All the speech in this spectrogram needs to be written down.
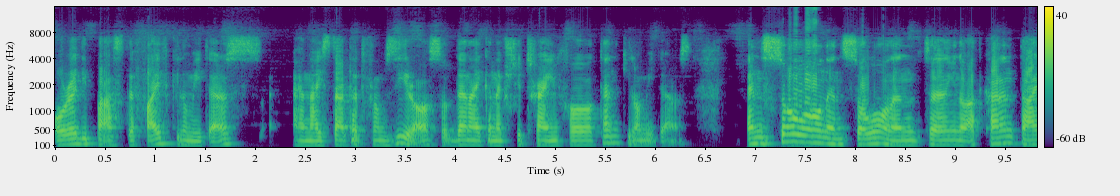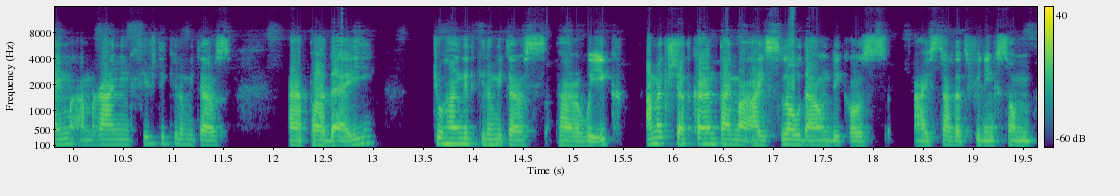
already passed the five kilometers and I started from zero. So then I can actually train for 10 kilometers and so on and so on. And, uh, you know, at current time, I'm running 50 kilometers uh, per day, 200 kilometers per week. I'm actually at current time, I slow down because I started feeling some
